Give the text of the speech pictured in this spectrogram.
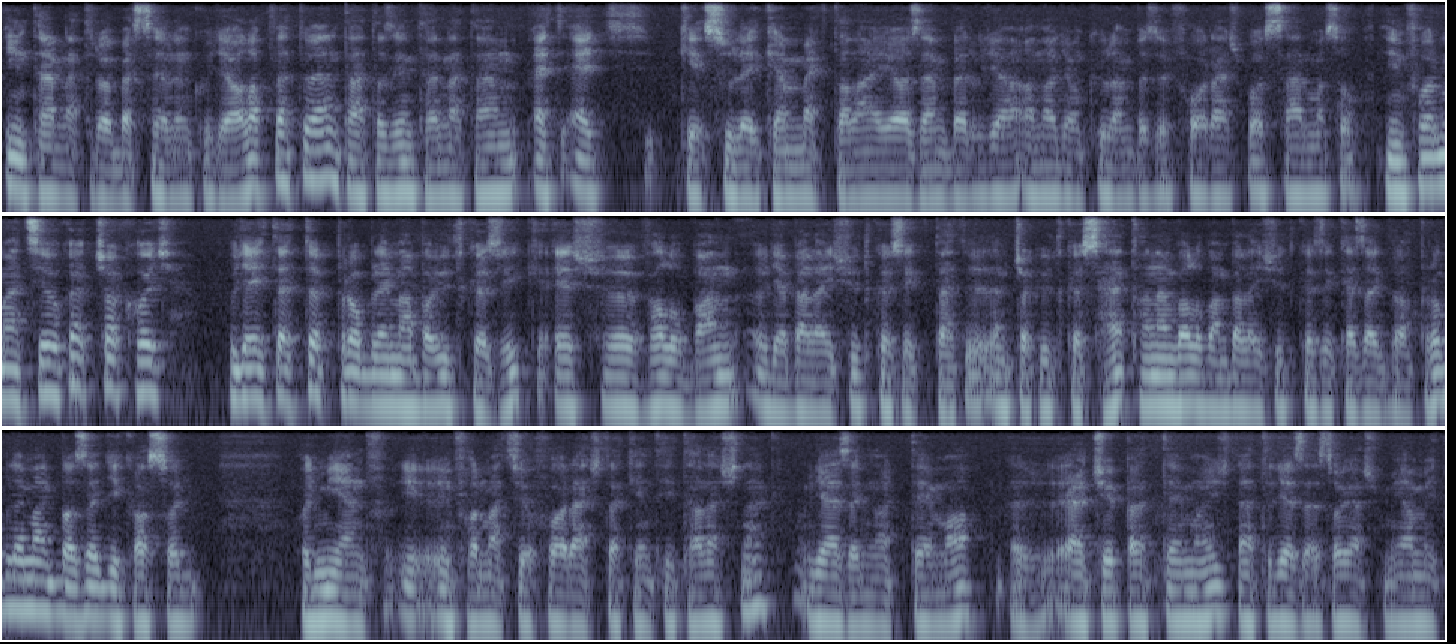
Internet internetről beszélünk ugye alapvetően, tehát az interneten egy, egy készüléken megtalálja az ember ugye a nagyon különböző forrásból származó információkat, csak hogy Ugye itt több problémába ütközik, és valóban ugye bele is ütközik, tehát nem csak ütközhet, hanem valóban bele is ütközik ezekbe a problémákba. Az egyik az, hogy hogy milyen információforrás tekint hitelesnek. Ugye ez egy nagy téma, elcsépelt téma is, de hát ugye ez, ez olyasmi, amit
